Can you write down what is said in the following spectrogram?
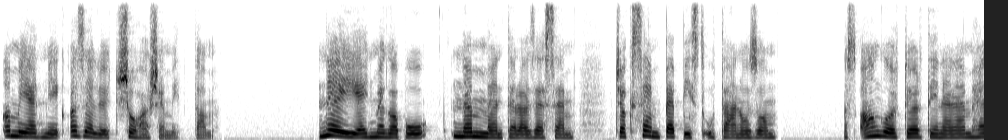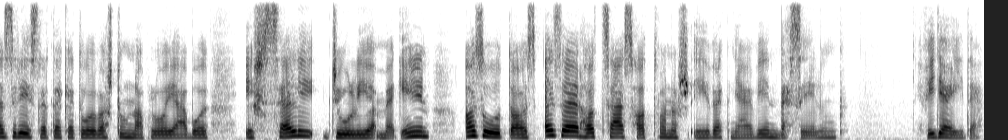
amilyet még azelőtt sohasem ittam. Ne egy meg, apó, nem ment el az eszem, csak szem Pepiszt utánozom. Az angol történelemhez részleteket olvastunk naplójából, és Sally, Julia meg én azóta az 1660-as évek nyelvén beszélünk. Figyelj ide!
